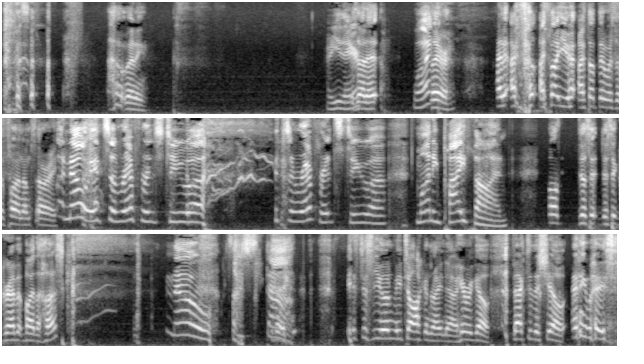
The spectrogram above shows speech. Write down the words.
How many? Are you there? Is that it? What? There. I, I, thought, I thought you. I thought there was a pun. I'm sorry. Uh, No, it's a reference to. Uh, it's a reference to uh, Monty Python. Well, does it does it grab it by the husk? No, just stop. It's just you and me talking right now. Here we go. Back to the show. Anyways,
